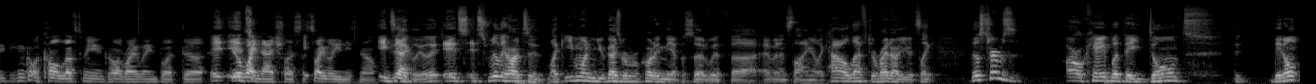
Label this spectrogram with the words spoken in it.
You can, call it left wing, you can call it right wing, but uh, It- you're a white nationalist. That's all you really need to know. Exactly. It's it's really hard to like even when you guys were recording the episode with uh, evidence lying, you're like, how left or right are you? It's like those terms are okay, but they don't they- they don't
